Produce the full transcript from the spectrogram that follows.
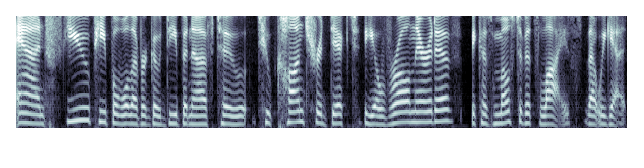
and few people will ever go deep enough to to contradict the overall narrative because most of it's lies that we get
